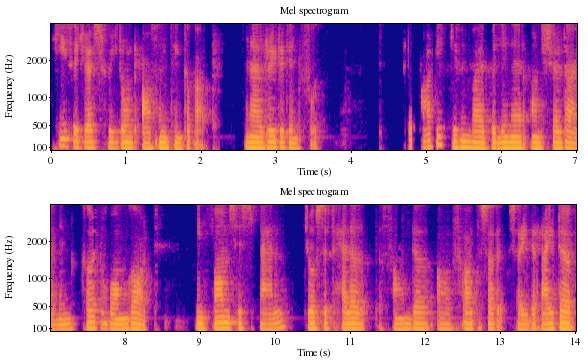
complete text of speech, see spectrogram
he suggests we don't often think about. And I'll read it in full. A party given by a billionaire on Shelter Island, Kurt Vonnegut informs his pal, Joseph Heller, the founder of, or the, sorry, the writer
